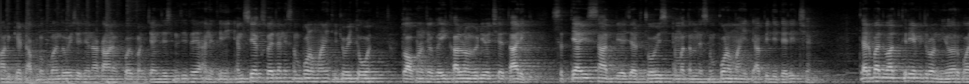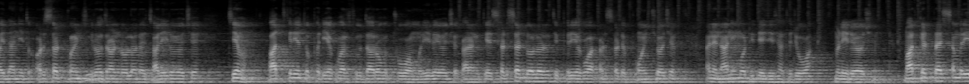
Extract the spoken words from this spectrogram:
માર્કેટ આપણું બંધ હોય છે, જેના કારણે કોઈ પણ ચેન્જીસ નથી થયા અને તેની એમસીએક્સ વાયદાની સંપૂર્ણ માહિતી જોઈતો હોય તો આપણો જે ગઈકાલનો વીડિયો છે તારીખ સત્યાવીસ સાત બે હજાર ચોવીસ, એમાં તમને સંપૂર્ણ માહિતી આપી દીધેલી છે. ત્યારબાદ વાત કરીએ મિત્રો ન્યુયોર્ક વાયદાની, તો અડસઠ પોઈન્ટ ઝીરો ત્રણ ડોલરે ચાલી રહ્યો છે. જેમાં વાત કરીએ તો ફરી એકવાર સુધારો જોવા મળી રહ્યો છે, કારણ કે સડસઠ ડોલરથી ફરી એકવાર અડસઠે પહોંચ્યો છે અને નાની મોટી તેજી સાથે જોવા મળી રહ્યો છે. માર્કેટ પ્રાઇસ સમરી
